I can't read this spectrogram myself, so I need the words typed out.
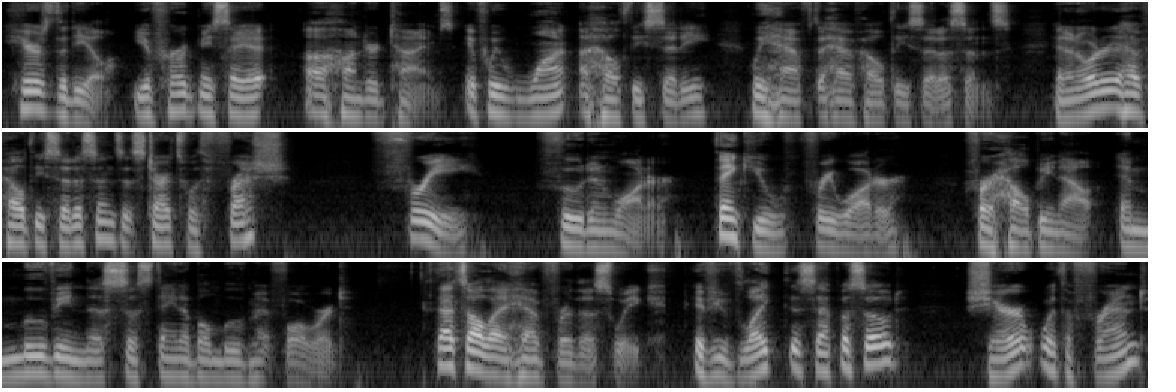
here's the deal you've heard me say it a hundred times. If we want a healthy city, we have to have healthy citizens. And in order to have healthy citizens, it starts with fresh, free food and water. Thank you, Freewater, for helping out and moving this sustainable movement forward. That's all I have for this week. If you've liked this episode, share it with a friend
